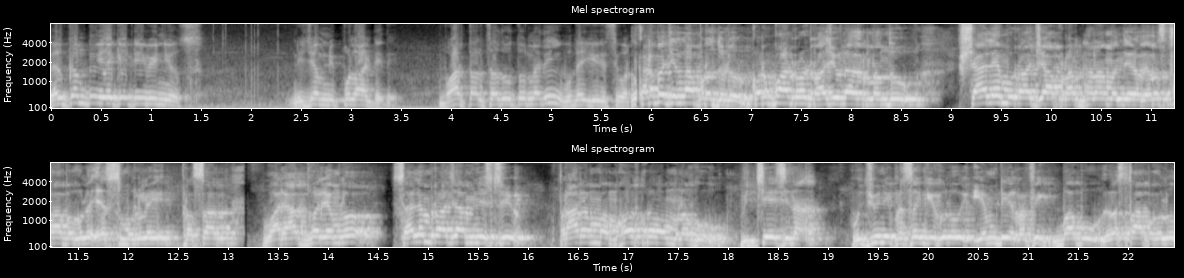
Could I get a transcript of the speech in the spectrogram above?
Welcome to AK TV news. నిజం నిప్పు లాంటిది. వార్తలు చదువుతున్నది ఉదయగిరి శివ కడప జిల్లా ప్రొద్దుడు కొరపాడు రోడ్ రాజీవ్ నగర్ నందు శాలేము రాజా ప్రార్థనా మందిర వ్యవస్థాపకులు ఎస్ మురళీ ప్రసాద్. వారి ఆధ్వర్యంలో శాలెం రాజా మినిస్ట్రీ ప్రారంభ మహోత్సవమునకు విచ్చేసిన ఉజ్విని ప్రసంగికులు ఎండి రఫీక్ బాబు వ్యవస్థాపకులు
